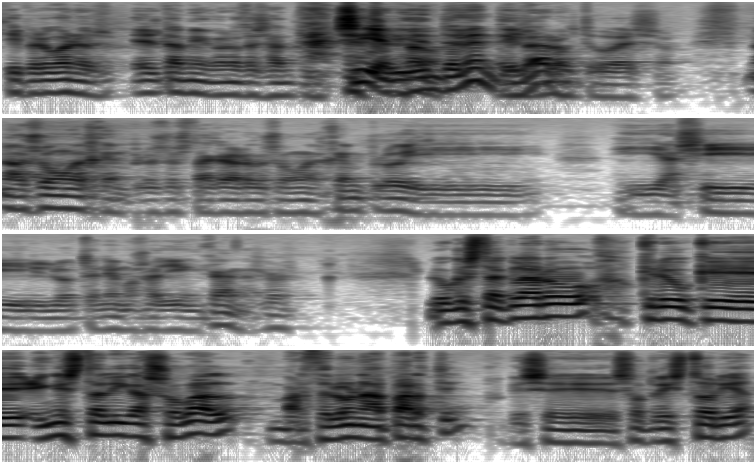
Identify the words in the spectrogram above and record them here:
Sí, pero bueno, él también conoce Santana. Sí, evidentemente, ¿no? claro. Mutuo eso. No, son un ejemplo, eso está claro que son un ejemplo y, y así lo tenemos allí en Cangas. Lo que está claro, creo que en esta Liga Sobal, Barcelona aparte, porque es otra historia,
